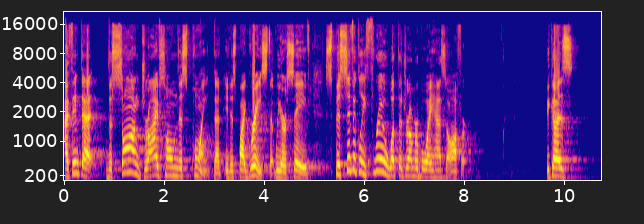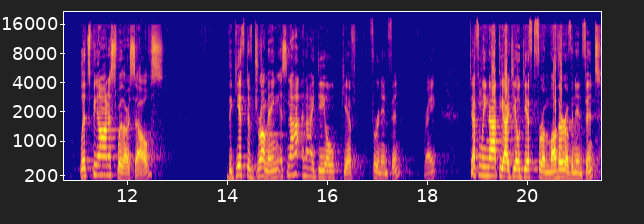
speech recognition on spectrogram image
I think that the song drives home this point that it is by grace that we are saved, specifically through what the drummer boy has to offer. Because let's be honest with ourselves, the gift of drumming is not an ideal gift for an infant, right? Definitely not the ideal gift for a mother of an infant.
